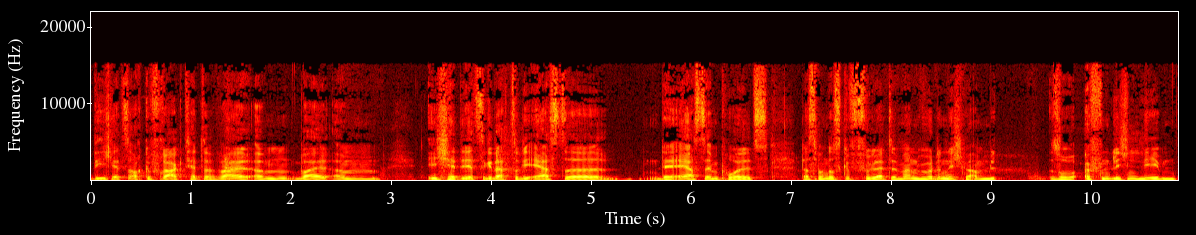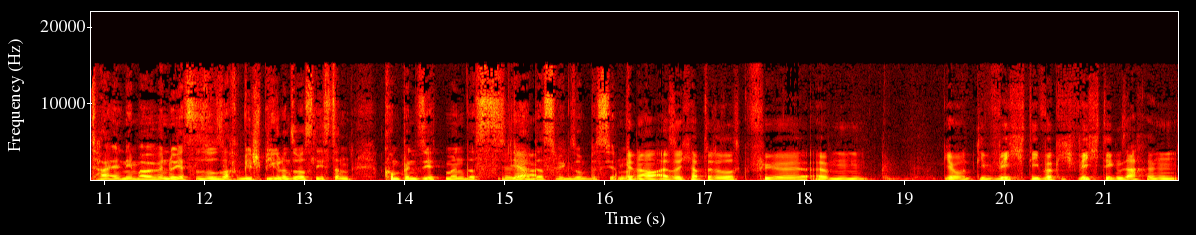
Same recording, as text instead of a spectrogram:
die ich jetzt auch gefragt hätte, weil, ähm, weil ähm, ich hätte jetzt gedacht, so die erste, der erste Impuls, dass man das Gefühl hätte, man würde nicht mehr am so öffentlichen Leben teilnehmen. Aber wenn du jetzt so Sachen wie Spiegel und sowas liest, dann kompensiert man das ja, Ja. deswegen so ein bisschen. Ne? Genau, also ich hatte so das Gefühl, ähm, jo, die, wich, die wirklich wichtigen Sachen,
